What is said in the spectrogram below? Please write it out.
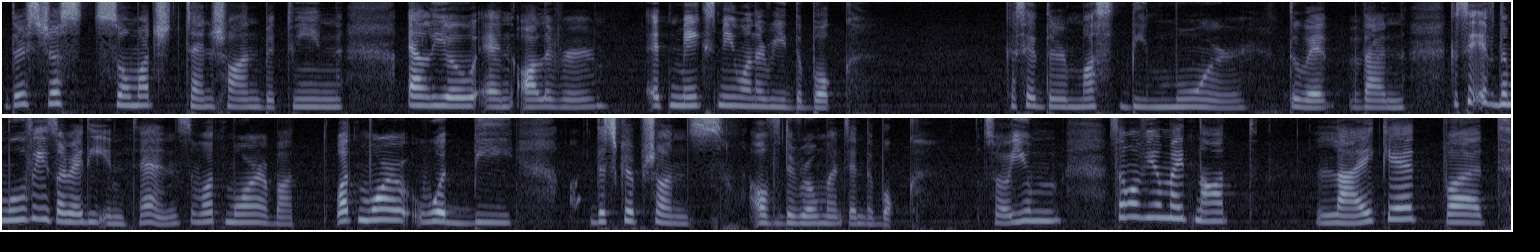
there's just so much tension between Elio and Oliver it makes me want to read the book. Kasi there must be more to it than kasi if the movie is already intense, what more about what more would be descriptions of the romance in the book. So you some of you might not like it, but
